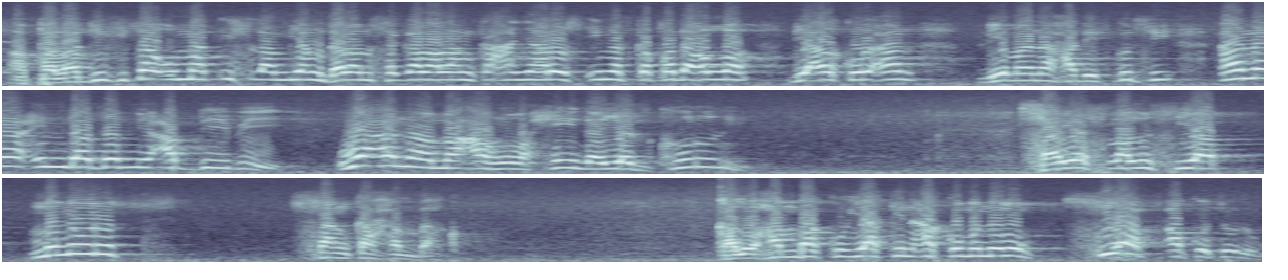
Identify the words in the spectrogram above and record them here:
Apalagi kita umat Islam yang dalam segala langkahnya harus ingat kepada Allah di Al-Quran di mana hadis qudsi ana inda dhanni abdi bi wa ana ma'ahu hina yadhkuruni saya selalu siap menurut sangka hambaku. Kalau hambaku yakin aku menolong, siap aku tolong.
